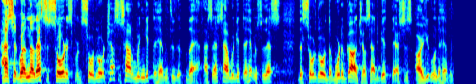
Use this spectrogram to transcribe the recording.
I said, Well, no, that's the sword. It's for the sword of the Lord. Tells us how we can get to heaven through that. I said, That's how we get to heaven. So that's the sword of the Lord. The Word of God tells us how to get there. I says, Are you going to heaven?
